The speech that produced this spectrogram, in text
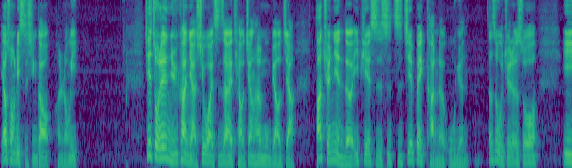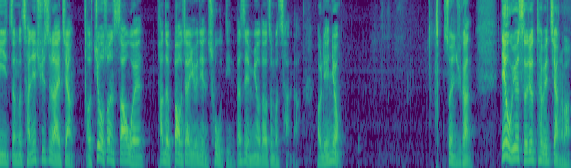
要创历史新高很容易。其实昨天你去看亚细外资在调降它的目标价，它全年的 EPS 是直接被砍了五元。但是我觉得说，以整个产业趋势来讲，哦，就算稍微它的报价有一点触顶，但是也没有到这么惨啦。好，联用，所以你去看，因为五月十就特别讲了嘛，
